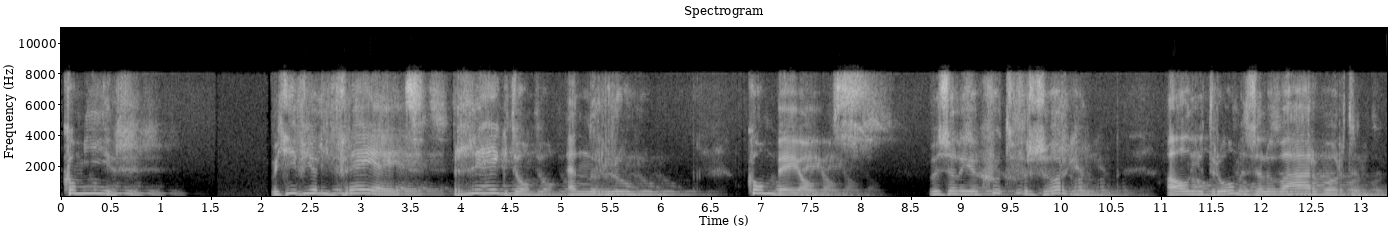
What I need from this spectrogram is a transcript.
Kom hier. We geven jullie vrijheid, rijkdom en roem. Kom bij ons. We zullen je goed verzorgen. Al je dromen zullen waar worden.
